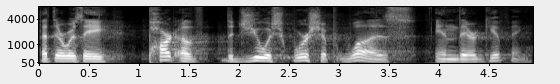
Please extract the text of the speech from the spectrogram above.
that there was a part of the Jewish worship was in their giving.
